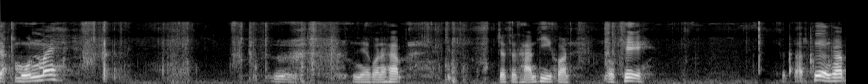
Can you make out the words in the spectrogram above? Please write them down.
จะหมุนไหมอืมเดี๋ยวก่อนนะครับ จัดสถานที่ก่อน โอเค สตาร์ทเครื่องครับ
